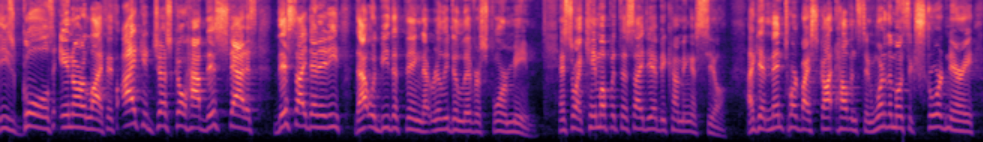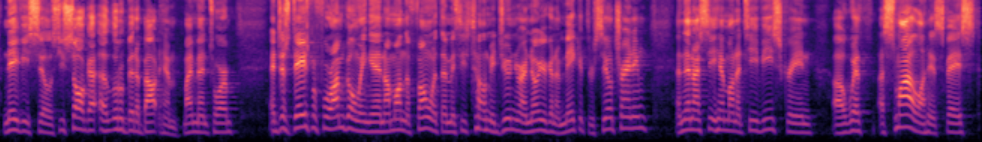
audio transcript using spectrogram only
these goals in our life. If I could just go have this status, this identity, that would be the thing that really delivers for me. And so I came up with this idea of becoming a SEAL. I get mentored by Scott Helvenston, one of the most extraordinary Navy SEALs. You saw a little bit about him, my mentor. And just days before I'm going in, I'm on the phone with him as he's telling me, Junior, I know you're gonna make it through SEAL training. And then I see him on a TV screen uh, with a smile on his face,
